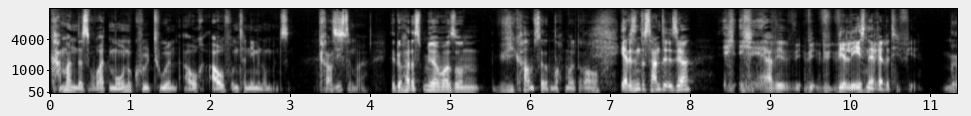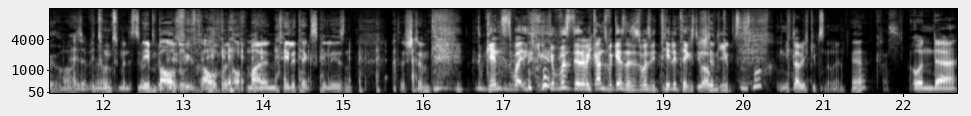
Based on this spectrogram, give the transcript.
kann man das Wort Monokulturen auch auf Unternehmen ummünzen? Krass. Siehst du mal. ja, du hattest mir mal so ein. Wie, wie kamst du da nochmal drauf? Ja, das Interessante ist ja, ich, ich, ja wir, wir, wir lesen ja relativ viel. Ja, Also wir tun zumindest so, Neben als würden Bau wir so viel- Frau wird auch mal ein Teletext gelesen. Das stimmt. Du kennst es, weil ich, ich wusste, das habe ich ganz vergessen, dass es sowas wie Teletext überhaupt Stimmt, gibt. gibt's das noch? Ich glaube, ich gibt's noch. Ja. Ja, krass. Und äh,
